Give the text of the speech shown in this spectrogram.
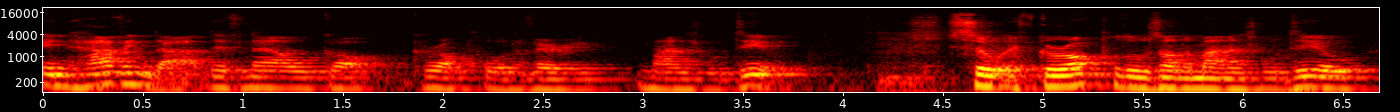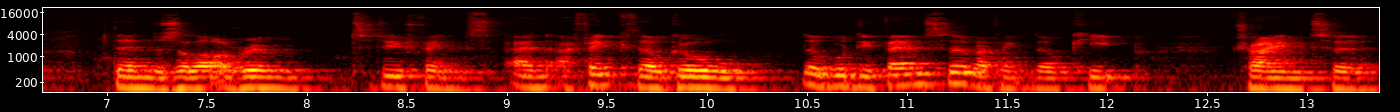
in having that, they've now got Garoppolo on a very manageable deal. Mhm. So if Garoppolo's on a manageable deal, then there's a lot of room to do things, and I think they'll go they'll go defensive. I think they'll keep trying to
